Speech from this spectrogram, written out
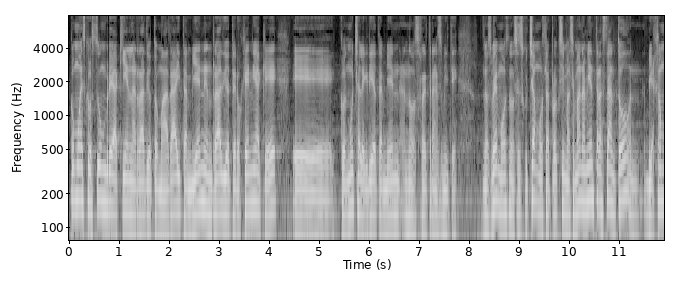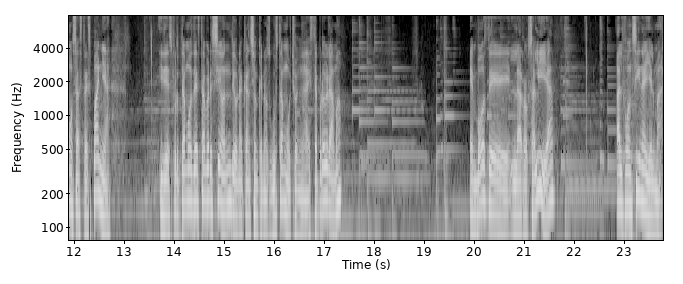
como es costumbre aquí en la Radio Tomada y también en Radio Heterogénea que eh, con mucha alegría también nos retransmite. Nos vemos, nos escuchamos la próxima semana. Mientras tanto, viajamos hasta España y disfrutamos de esta versión de una canción que nos gusta mucho en este programa. En voz de La Rosalía, Alfonsina y el mar.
